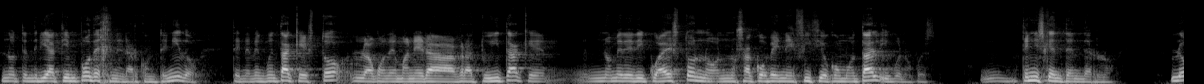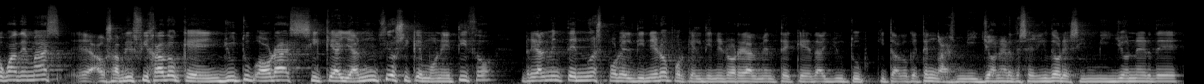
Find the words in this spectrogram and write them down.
no tendría tiempo de generar contenido. Tened en cuenta que esto lo hago de manera gratuita, que no me dedico a esto, no, saco beneficio como tal y bueno, pues tenéis que entenderlo. Luego además eh, os habréis fijado que en YouTube ahora sí que hay anuncios, sí que monetizo. Realmente no es por el dinero, porque el dinero realmente que da YouTube, quitado que tengas millones de seguidores y millones de,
